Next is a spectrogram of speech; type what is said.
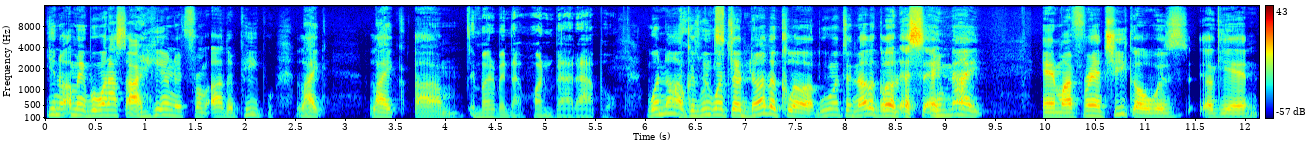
you know, I mean, but when I started hearing it from other people, like, like, um, It might have been that one bad apple. well, no, because we went to another club. We went to another club that same night, and my friend Chico was again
